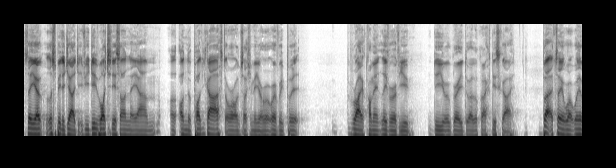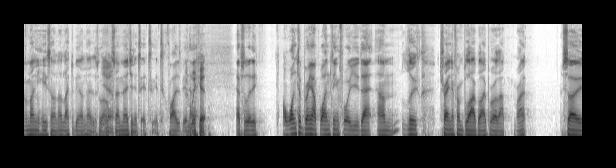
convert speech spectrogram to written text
So yeah, let's be the judge. If you did watch this on the um on the podcast or on social media or wherever we put it, write a comment, leave a review. Do you agree? Do I look like this guy? But I tell you what, whatever money he's on, I'd like to be on that as well. Yeah. So I imagine it's it's it's quite a bit. Good hey? wicket. Absolutely. I want to bring up one thing for you that um, Luke, trainer from Blah Blah, brought up, right? So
